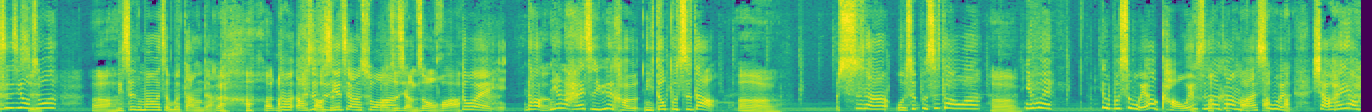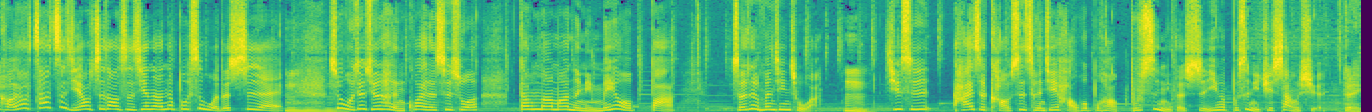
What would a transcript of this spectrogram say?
师就说：“啊你这个妈妈怎么当的？” 老师直接这样说，老师讲这种话，对，那你的孩子月考你都不知道？嗯，是啊，我是不知道啊，嗯，因为。又不是我要考，我又知道干嘛？是我小孩要考，要他自己要知道时间啊，那不是我的事哎。所以我就觉得很怪的是说，当妈妈的你没有把责任分清楚啊。嗯，其实孩子考试成绩好或不好不是你的事，因为不是你去上学，对，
